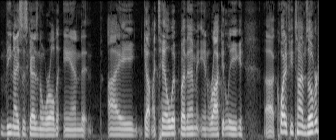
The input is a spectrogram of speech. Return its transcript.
the nicest guys in the world, and I got my tail whipped by them in Rocket League uh, quite a few times over.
